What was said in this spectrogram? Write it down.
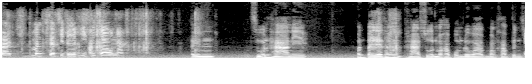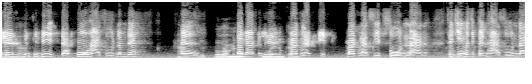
ว่ามันก็สิเดินอีกคือเก่านะเป็นศูนย์ห้านี่ มันไปได้ทั้งห้าศูนย์บ่ครับผมหรือว่าบังคับเป็นศูแม่นนย์ห้ามันสิมีจับคู่หาศูนย์นำเด้ ห้าศูนย์เพราะว่ามันแต่ว่าก็หเลน่วยยน้ำกัมาน กหลักสิบมากหลักสิบศูนย์นะ ที่จริงมันจะเป็นหาศูนย์ได้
